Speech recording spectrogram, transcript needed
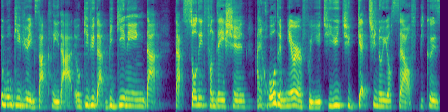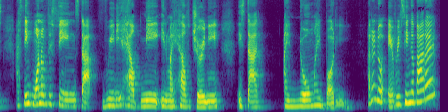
it will give you exactly that. It will give you that beginning, that that solid foundation. I hold a mirror for you to you to get to know yourself because I think one of the things that really helped me in my health journey is that I know my body. I don't know everything about it,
